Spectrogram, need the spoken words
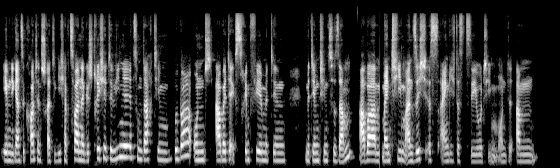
eben die ganze Content-Strategie. Ich habe zwar eine gestrichelte Linie zum Dachteam rüber und arbeite extrem viel mit, den, mit dem Team zusammen, aber mein Team an sich ist eigentlich das SEO-Team und ähm,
